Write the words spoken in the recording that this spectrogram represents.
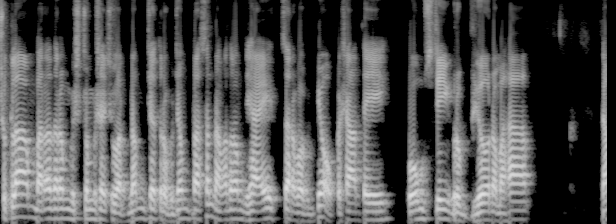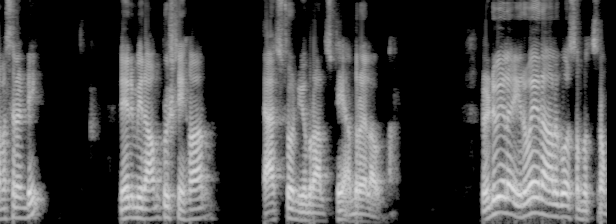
శుక్లాం వరదరం విష్ణుం శశివర్ణం చతుర్భుజం ప్రసన్నవదనం ధ్యాయేత్ సర్వ ఉపశాంతే ఓం శ్రీ గురుభ్యో నమ। నమస్తే అండి. నేను మీ రామకృష్ణ హాన్ యాస్ట్రో న్యూమరాలజిస్ట్ అందరూ ఎలా ఉన్నారు? రెండు వేల ఇరవై నాలుగో సంవత్సరం.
